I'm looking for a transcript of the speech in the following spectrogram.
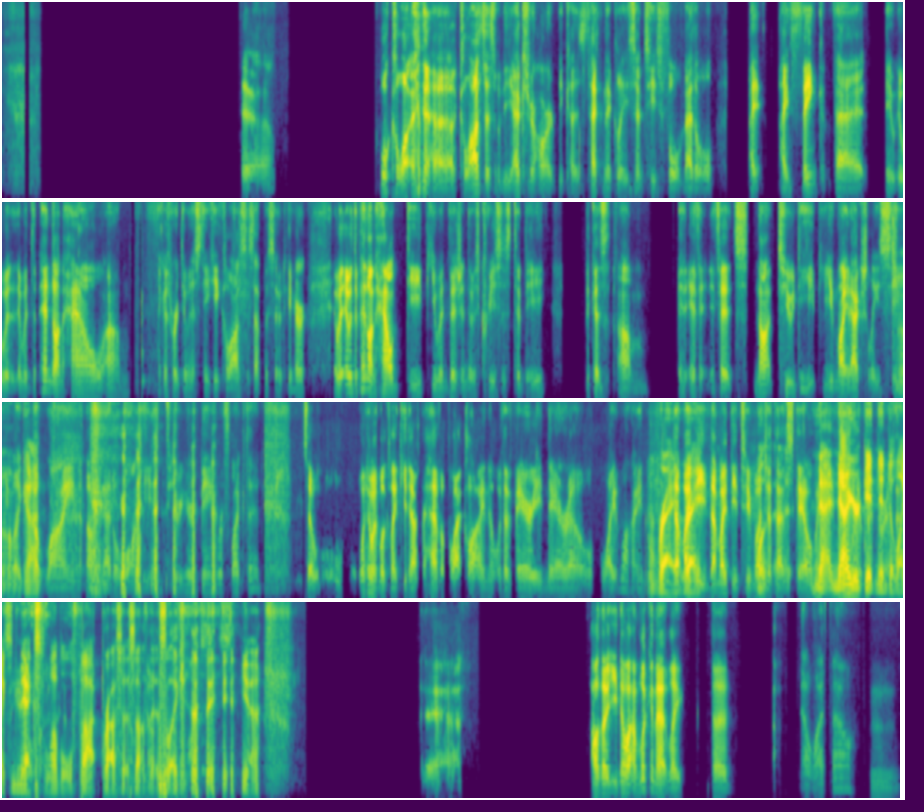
Yeah. Well, Colo- uh, Colossus would be extra hard because technically, since he's full metal, I I think that it, it would it would depend on how um Guess we're doing a sneaky Colossus episode here. It would it would depend on how deep you envision those creases to be, because um if it- if it's not too deep, you might actually see Oh like the line of metal on the interior being reflected. So w- what it would look like, you'd have to have a black line with a very narrow white line. right That might right be that might be too much Well, at that uh, scale. like, now, now you you're getting into like next level thought process on this like yeah Yeah. Although you know what, I'm looking at like the. You know what though? Hmm.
